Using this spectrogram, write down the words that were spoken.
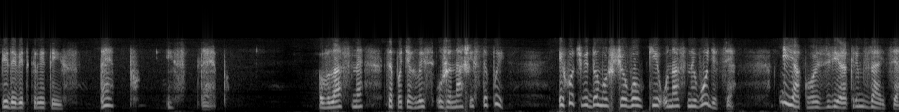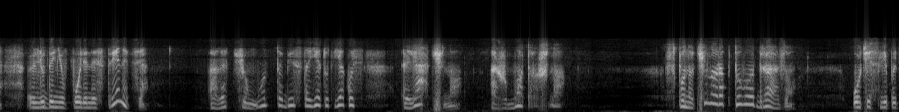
піде відкритий степ і степ. Власне, це потяглись уже наші степи. І хоч відомо, що вовки у нас не водяться, ніякого звіра, крім зайця, людині в полі не стрінеться, але чому тобі стає тут якось лячно? Аж моторошно. Споночило раптово одразу, очі сліпить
